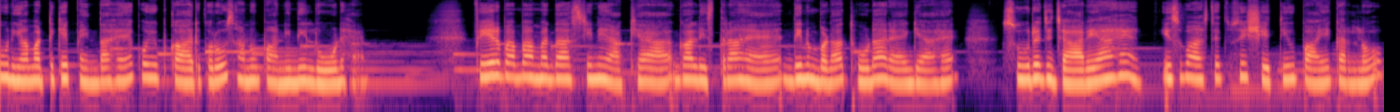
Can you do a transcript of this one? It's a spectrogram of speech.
ਘੂਰੀਆਂ ਵੱਟ ਕੇ ਪੈਂਦਾ ਹੈ, ਕੋਈ ਉਪਕਾਰ ਕਰੋ, ਸਾਨੂੰ ਪਾਣੀ ਦੀ ਲੋੜ ਹੈ। ਫਿਰ ਬਾਬਾ ਅਮਰਦਾਸ ਜੀ ਨੇ ਆਖਿਆ, ਗੱਲ ਇਸ ਤਰ੍ਹਾਂ ਹੈ, ਦਿਨ ਬੜਾ ਥੋੜਾ ਰਹਿ ਗਿਆ ਹੈ। ਸੂਰਜ ਜਾ ਰਿਹਾ ਹੈ, ਇਸ ਵਾਸਤੇ ਤੁਸੀਂ ਛੇਤੀ ਉਪਾਏ ਕਰ ਲਓ।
